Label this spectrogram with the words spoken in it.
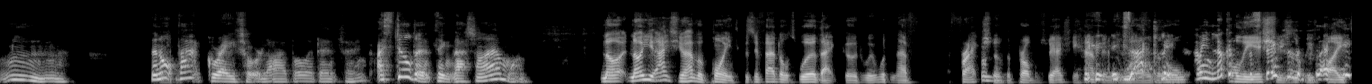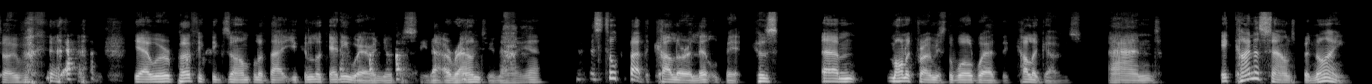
Mm, they're not that great or reliable. I don't think. I still don't think that. I am one. No, no, you actually have a point because if adults were that good, we wouldn't have a fraction of the problems we actually have in the exactly. world. All, I mean, look at all the, the issues that we fight over. yeah. yeah, we're a perfect example of that. You can look anywhere and you'll just see that around you now. Yeah. Let's talk about the color a little bit because um, monochrome is the world where the color goes, and it kind of sounds benign,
